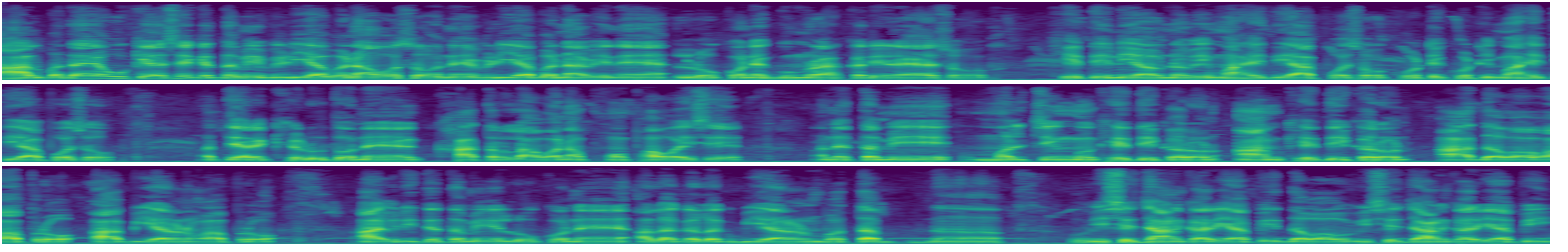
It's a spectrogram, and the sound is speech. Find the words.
હાલ બધા એવું કહે છે કે તમે વિડીયા બનાવો છો અને વિડીયા બનાવીને લોકોને ગુમરાહ કરી રહ્યા છો. ખેતીની અવનવી માહિતી આપો છો ખોટી ખોટી માહિતી આપો છો. અત્યારે ખેડૂતોને ખાતર લાવવાના ફોંફા હોય છે. અને તમે મલ્ચિંગમાં ખેતી કરો આમ ખેતી કરો આ દવા વાપરો, આ બિયારણ વાપરો, આવી રીતે તમે લોકોને અલગ અલગ બિયારણ ભત્તા વિશે જાણકારી આપી, દવાઓ વિશે જાણકારી આપી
